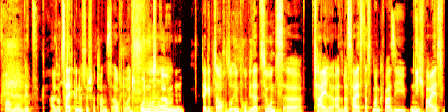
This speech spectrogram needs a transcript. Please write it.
Das war mir ein Witz. Also zeitgenössischer Tanz auf Deutsch. Und oh. ähm, da gibt es auch so Improvisationsteile. Äh, also das heißt, dass man quasi nicht weiß,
